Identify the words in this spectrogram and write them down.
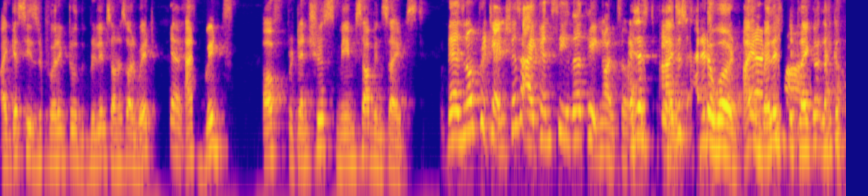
I guess he's referring to the brilliant son of the soil wit Yes. and width of pretentious meme sub insights. There's no pretentious. I can see the thing also. I just I just added a word. I embellished it like a like a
